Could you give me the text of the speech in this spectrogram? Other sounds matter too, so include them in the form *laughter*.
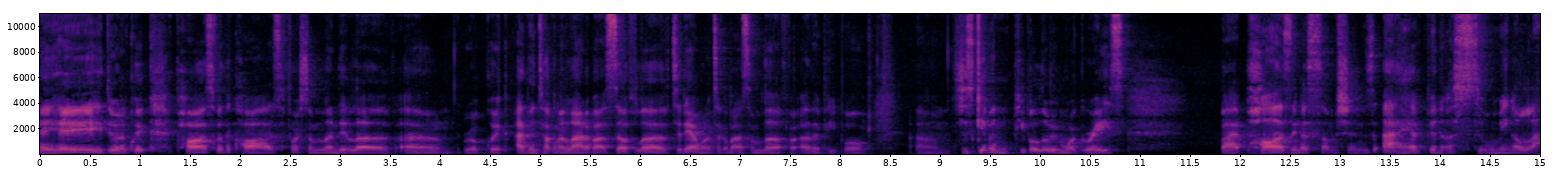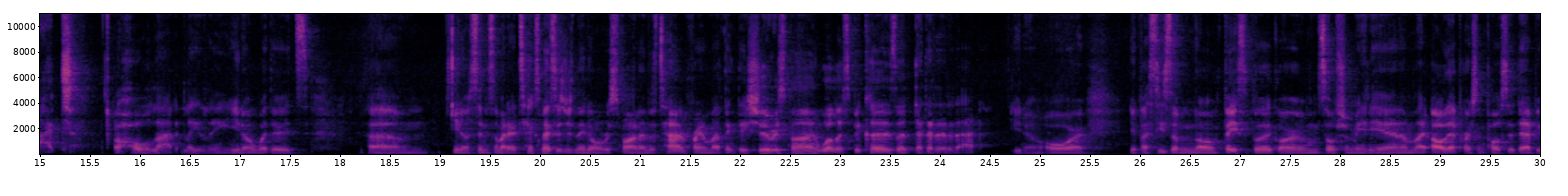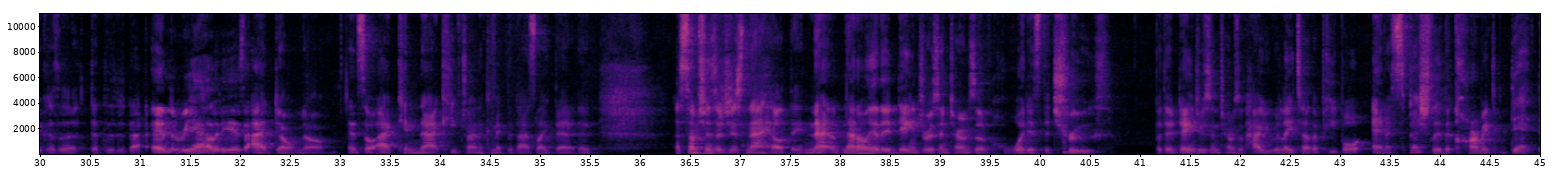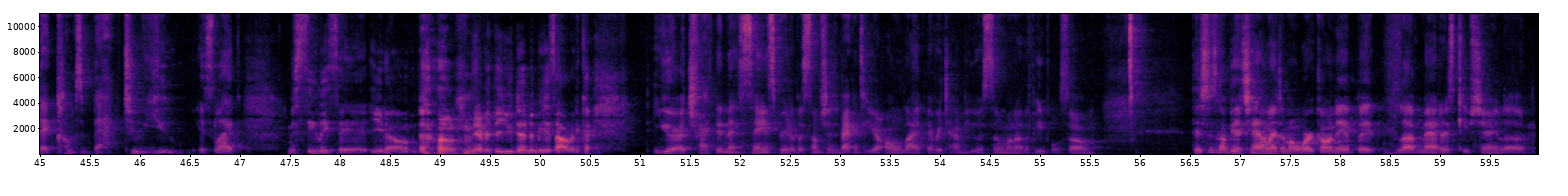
Hey, hey, doing a quick pause for the cause for some Lundi love, um, real quick. I've been talking a lot about self love. Today, I want to talk about some love for other people. Um, just giving people a little bit more grace by pausing assumptions. I have been assuming a lot, a whole lot lately, you know, whether it's um, you know, sending somebody a text message and they don't respond in the time frame I think they should respond, well, it's because of da da da da da, you know, or if I see something on Facebook or on social media and I'm like, oh, that person posted that because of da da da da. And the reality is, I don't know. And so I cannot keep trying to connect the dots like that. It, assumptions are just not healthy. Not, not only are they dangerous in terms of what is the truth, but they're dangerous in terms of how you relate to other people and especially the karmic debt that comes back to you. It's like Miss Celie said, you know, *laughs* everything you've done to me is already come. You're attracting that same spirit of assumptions back into your own life every time you assume on other people. So this is gonna be a challenge. I'm gonna work on it, but love matters. Keep sharing love.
